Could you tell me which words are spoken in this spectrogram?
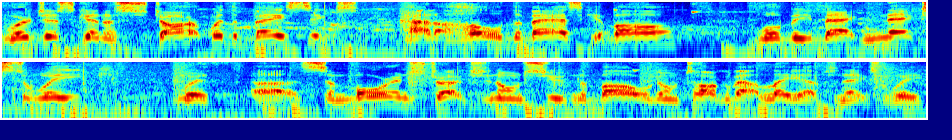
we're just going to start with the basics, how to hold the basketball. We'll be back next week with uh, some more instruction on shooting the ball. We're going to talk about layups next week.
